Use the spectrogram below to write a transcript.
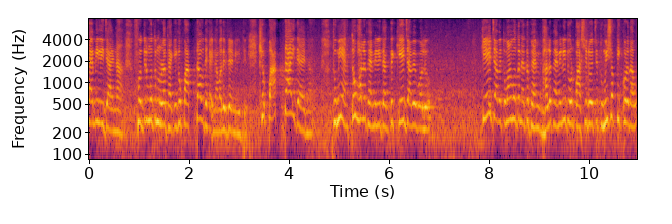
ফ্যামিলি যায় না। ওদের মতন ওরা থাকে, কেউ পাত্তাও দেয় না আমাদের ফ্যামিলিতে কেউ পাত্তাই দেয় না। তুমি এত ভালো ফ্যামিলি থাকতে কে যাবে বলো? কে যাবে? তোমার মতন এত ভালো ফ্যামিলি তোর পাশে রয়েছে, তুমি সব ঠিক করে দাও।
